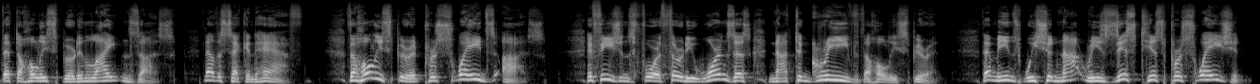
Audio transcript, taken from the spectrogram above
that the Holy Spirit enlightens us. Now the second half. The Holy Spirit persuades us. Ephesians 4:30 warns us not to grieve the Holy Spirit. That means we should not resist his persuasion.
